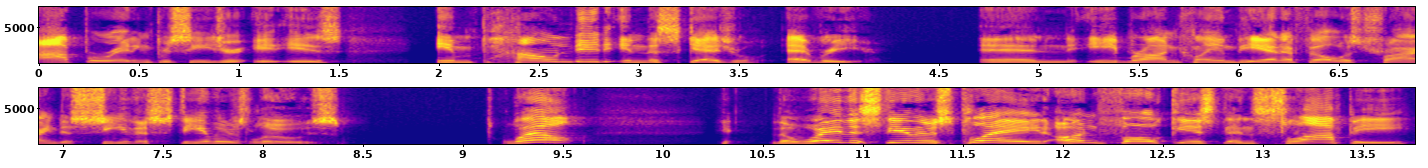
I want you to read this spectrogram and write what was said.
operating procedure. It is impounded in the schedule every year. And Ebron claimed the NFL was trying to see the Steelers lose. Well, the way the Steelers played, unfocused and sloppy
